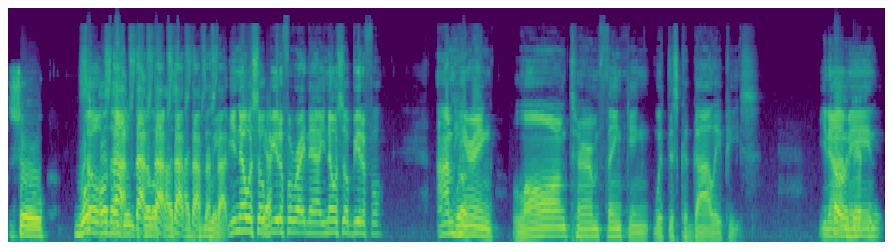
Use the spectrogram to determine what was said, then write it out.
So what so other stop, game stop, stop, stop, stop, stop, stop. You know what's so yeah? beautiful right now? You know what's so beautiful? I'm well, hearing long term thinking with this Kugali piece. You know oh, what I mean?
